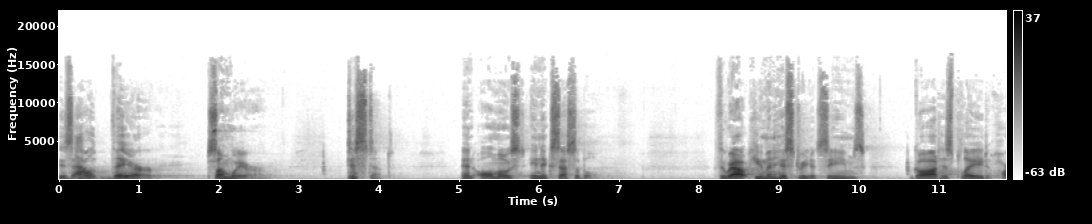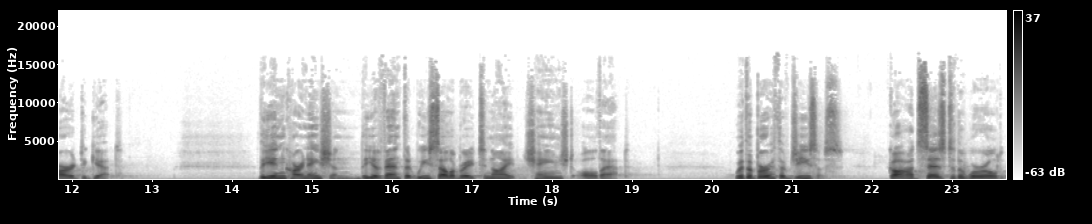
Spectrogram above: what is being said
is out there somewhere, distant and almost inaccessible. Throughout human history, it seems, God has played hard to get. The incarnation, the event that we celebrate tonight, changed all that. With the birth of Jesus, God says to the world,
